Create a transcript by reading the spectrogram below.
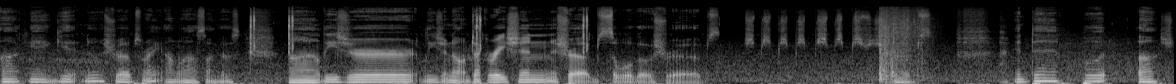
I can't get no shrubs, right? I don't know how the song goes. Uh, leisure, leisure, no, decoration, shrubs. So we'll go shrubs. Shrubs. And then put a sh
